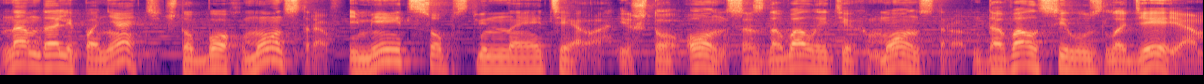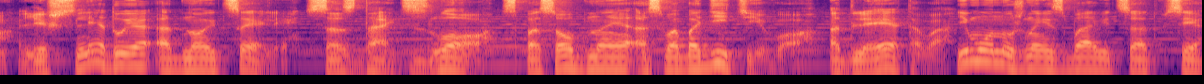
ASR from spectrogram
нам дали понять, что бог монстров монстров имеет собственное тело, и что он создавал этих монстров, давал силу злодеям, лишь следуя одной цели – создать зло, способное освободить его. А для этого ему нужно избавиться от всех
